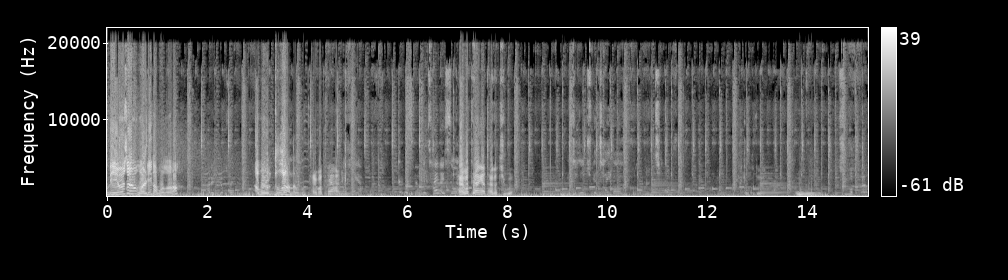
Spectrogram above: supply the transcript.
어 밀물처럼 원리가 뭐더라? 아뭐 누구랑 나고? 달과 태양 아닙니까? 근데 차이가 있어 달과 태양이야, 달과 지구야. 제주 축의 차이가 네. 7.9 7.9도예요. 오. 지구가 가요?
